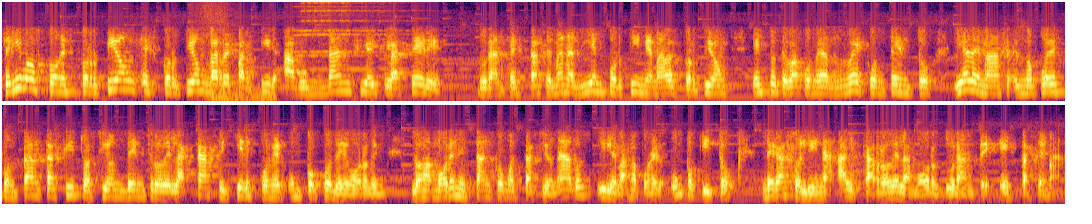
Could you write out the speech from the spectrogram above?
Seguimos con Escorpión. Escorpión va a repartir abundancia y placeres durante esta semana. Bien por ti, mi amado escorpión. Esto te va a poner recontento y además no puedes con tanta situación dentro de la casa y quieres poner un poco de orden. Los amores están como estacionados y le vas a poner un poquito de gasolina al carro del amor durante esta semana.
